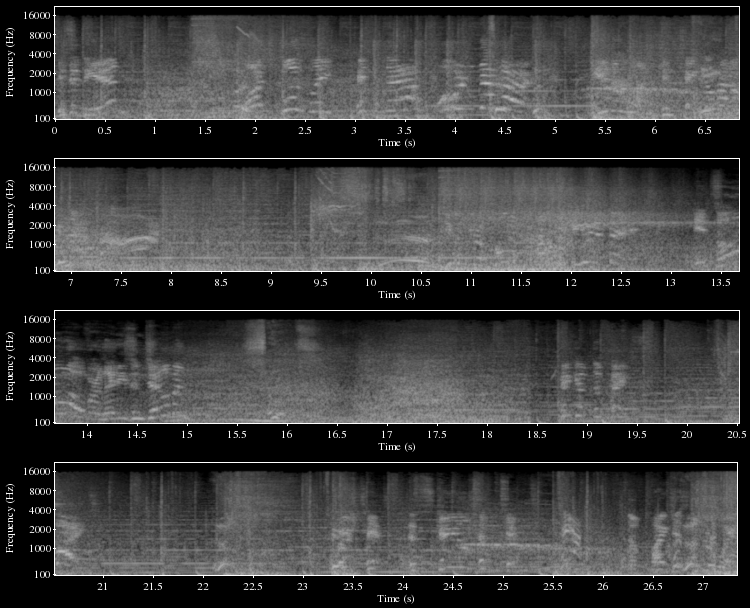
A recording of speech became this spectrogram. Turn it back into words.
Is it the end? Watch closely! It's now or never! Either one can take! Use your power to your advantage! It's all over, ladies and gentlemen! Shoots! the! Fight! First hit, the scales have tipped! The fight is underway!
